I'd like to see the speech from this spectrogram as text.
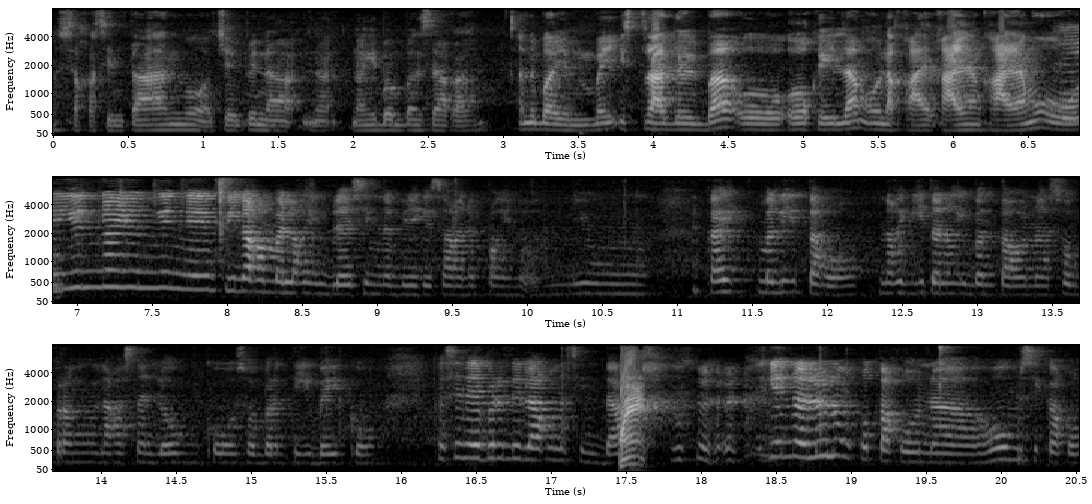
sa kasintahan mo, at syempre na, na, ng ibang bansa ka. Ano ba yun? May struggle ba? O okay lang? O nakaya, kayang-kaya mo? O Eh, yun nga, yun, yun nga yung pinakamalaking blessing na binigay sa akin ng Panginoon. Yung kahit maliit ako, nakikita ng ibang tao na sobrang lakas ng loob ko, sobrang tibay ko. Kasi never nila ako nasindak. Again, nalulungkot ako na homesick ako,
